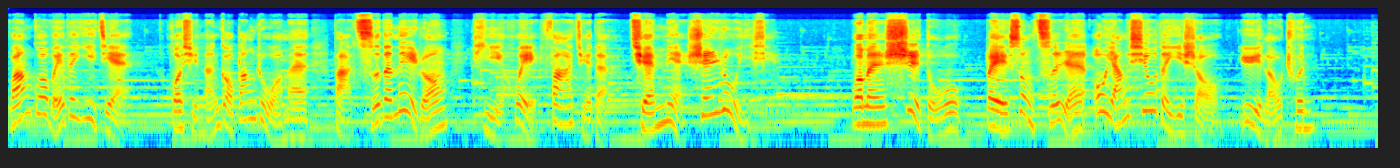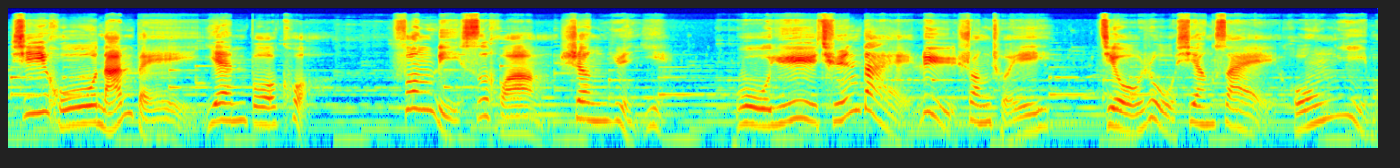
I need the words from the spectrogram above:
王国维的意见。或许能够帮助我们把词的内容体会发掘的全面深入一些。我们试读北宋词人欧阳修的一首《玉楼春》：西湖南北烟波阔，风里丝黄生韵叶。舞于裙带绿双垂，酒入香腮红一抹。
